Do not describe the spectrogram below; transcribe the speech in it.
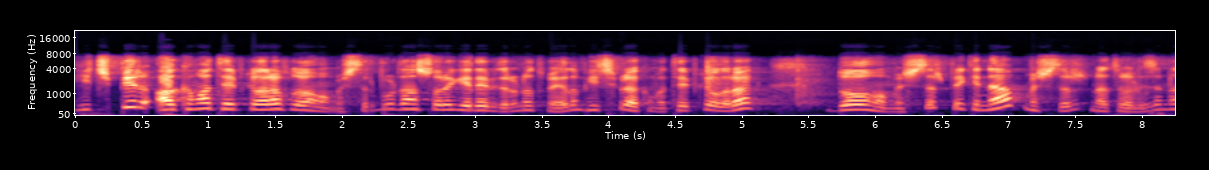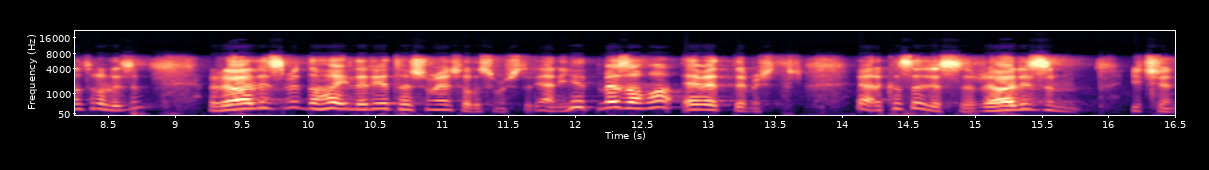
hiçbir akıma tepki olarak doğmamıştır. Buradan soru gelebilir, unutmayalım. Hiçbir akıma tepki olarak doğmamıştır. Peki ne yapmıştır naturalizm? Naturalizm realizmi daha ileriye taşımaya çalışmıştır. Yani yetmez ama evet demiştir. Yani kısacası realizm için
